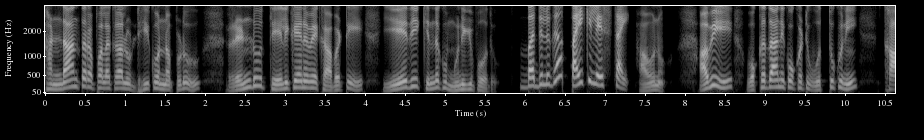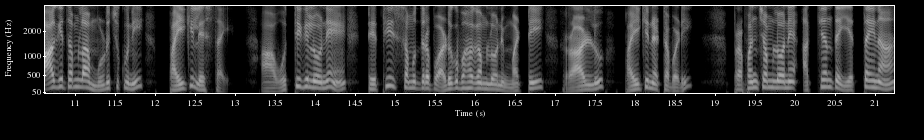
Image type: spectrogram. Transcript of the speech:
ఖండాంతర ఫలకాలు ఢీకొన్నప్పుడు రెండూ తేలికైనవే కాబట్టి ఏదీ కిందకు మునిగిపోదు. బదులుగా పైకి లేస్తాయి. అవును. అవి ఒకదానికొకటి ఒత్తుకుని కాగితంలా ముడుచుకుని పైకి లేస్తాయి. ఆ ఒత్తిగిలోనే టెథీస్ సముద్రపు అడుగుభాగంలోని మట్టి రాళ్ళు పైకి నెట్టబడి ప్రపంచంలోనే అత్యంత ఎత్తైన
